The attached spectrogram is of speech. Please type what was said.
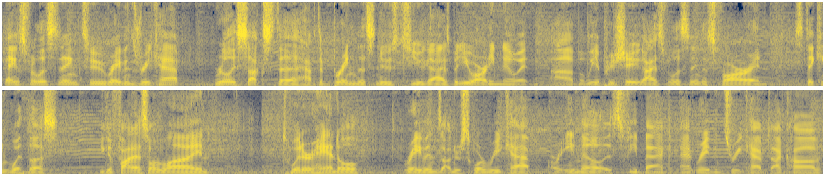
Thanks for listening to Ravens Recap. Really sucks to have to bring this news to you guys, but you already knew it. Uh, but we appreciate you guys for listening this far and sticking with us. You can find us online, Twitter handle, Ravens underscore recap. Our email is feedback at ravensrecap.com.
